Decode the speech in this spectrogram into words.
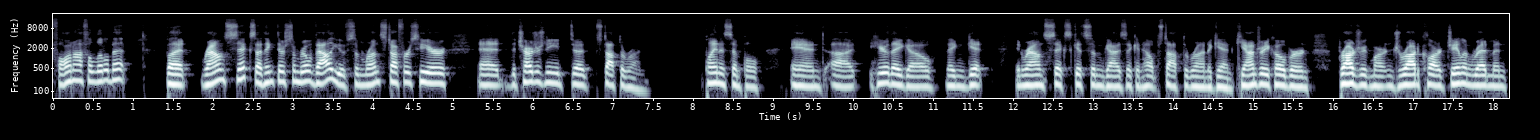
falling off a little bit. But round six, I think there's some real value of some run stuffers here. The Chargers need to stop the run, plain and simple. And uh, here they go. They can get in round six, get some guys that can help stop the run again. Keondre Coburn, Broderick Martin, Gerard Clark, Jalen Redmond.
